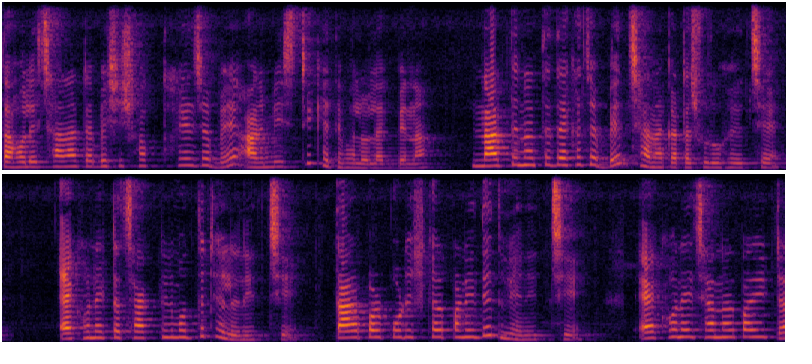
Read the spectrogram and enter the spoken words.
তাহলে ছানাটা বেশি শক্ত হয়ে যাবে আর মিষ্টি খেতে ভালো লাগবে না। নাড়তে নাড়তে দেখা যাবে ছানা কাটা শুরু হয়েছে। এখন একটা ছাকনির মধ্যে ঢেলে নিচ্ছে। তারপর পরিষ্কার পানি দিয়ে ধুয়ে নিচ্ছে। এখন এই ছানার পানিটা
